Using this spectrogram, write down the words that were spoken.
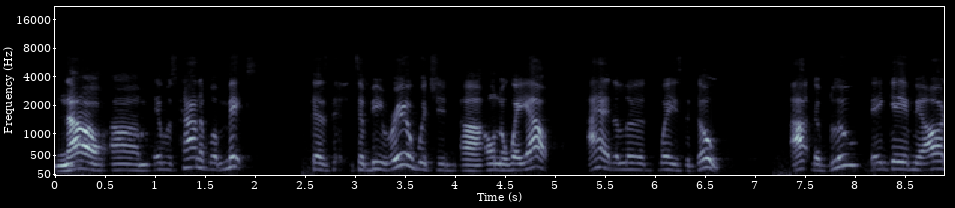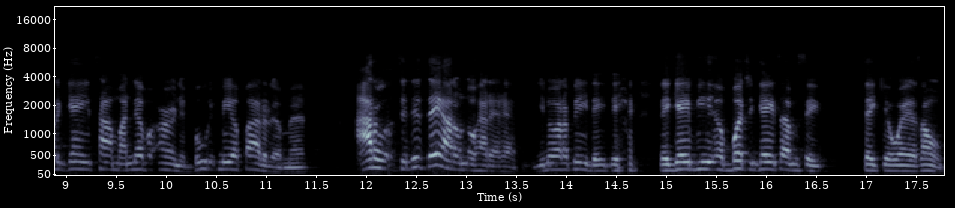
No, um, it was kind of a mix. Because to be real with you, uh, on the way out, I had a little ways to go out the blue, they gave me all the game time I never earned and booted me up out of there, man. I don't to this day I don't know how that happened. You know what I mean? They they, they gave me a bunch of game time and say, take your ass home.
